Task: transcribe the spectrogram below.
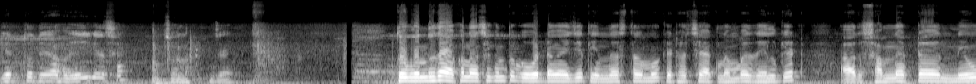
গেট তো দেওয়া হয়েই গেছে। চলো, যাই। তো বন্ধুরা, এখন আছে কিন্তু গোবরডাঙ্গায় যে তিন রাস্তার মুখ, এটা হচ্ছে এক নম্বর রেল গেট আর সামনে একটা নিউ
